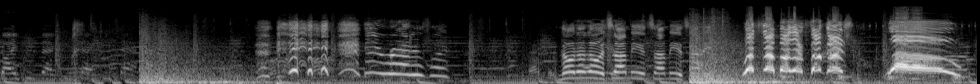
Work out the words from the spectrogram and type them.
Guy, keep back, keep back, keep back. he ran. He's like, no, no, no. It's not me. It's not me. It's not me. What's up, motherfuckers? Whoa!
